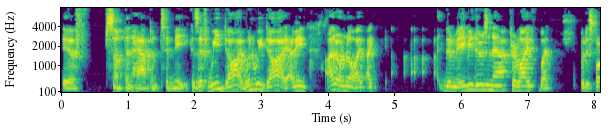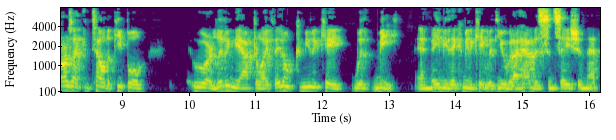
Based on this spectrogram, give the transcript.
if something happened to me. Because if we die when we die I mean I don't know. I, I there maybe there's an afterlife but but as far as I can tell the people who are living the afterlife, they don't communicate with me. And maybe they communicate with you, but I have this sensation that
